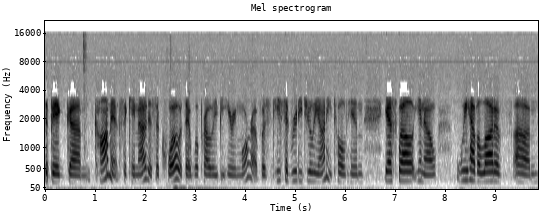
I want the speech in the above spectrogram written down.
the big um comments that came out of this a quote that we'll probably be hearing more of was he said rudy giuliani told him yes well you know we have a lot of um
